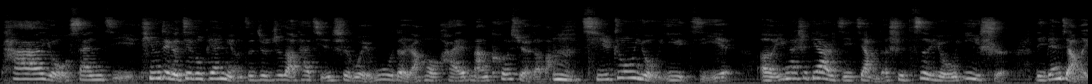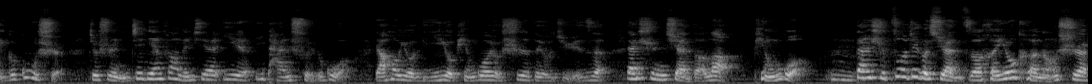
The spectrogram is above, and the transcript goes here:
它有三集。听这个纪录片名字就知道它其实是唯物的，然后还蛮科学的吧。嗯，其中有一集，呃，应该是第二集，讲的是自由意识，里边讲了一个故事，就是你这边放着一些一一盘水果，然后有梨、有苹果、有柿子、有橘子，但是你选择了苹果。嗯，但是做这个选择很有可能是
